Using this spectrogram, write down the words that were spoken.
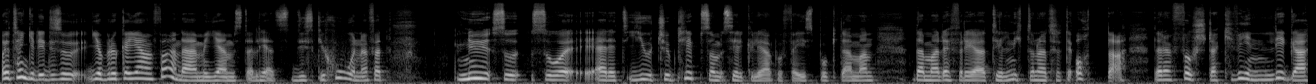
Och jag tänker det, det så, jag brukar jämföra det här med jämställdhetsdiskussionen för att nu så, så är det ett Youtube-klipp som cirkulerar på Facebook där man, där man refererar till 1938 där den första kvinnliga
